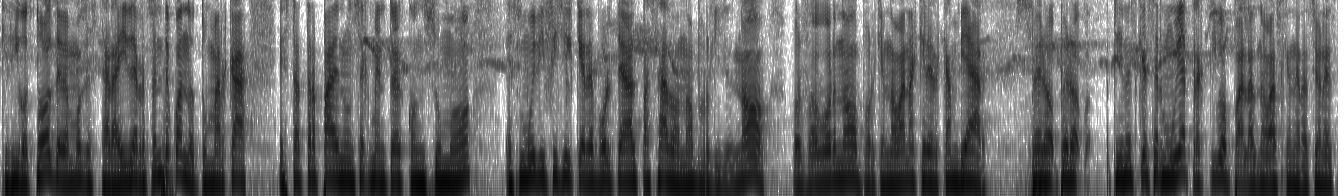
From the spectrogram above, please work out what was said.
que digo, todos debemos de estar ahí. De repente, cuando tu marca está atrapada en un segmento de consumo, es muy difícil querer voltear al pasado, ¿no? Porque dices, no, por favor, no, porque no van a querer cambiar. Pero, pero tienes que ser muy atractivo para las nuevas generaciones.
